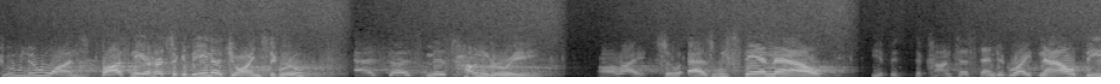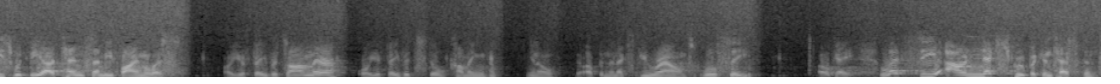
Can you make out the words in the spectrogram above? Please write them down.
Two new ones. Bosnia-Herzegovina joins the group, as does Miss Hungary. All right, so as we stand now, if it, the contest ended right now, these would be our 10 semifinalists. Are your favorites on there, or your favorites still coming, you know, up in the next few rounds? We'll see. Okay, let's see our next group of contestants.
